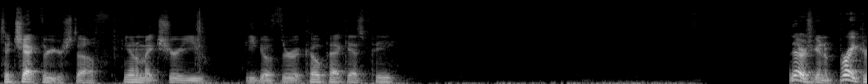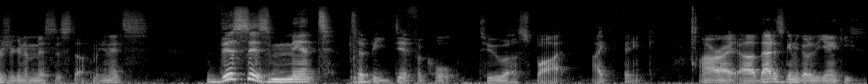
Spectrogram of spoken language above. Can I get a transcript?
to check through your stuff. You want to make sure you you go through it. Kopech SP. there's gonna breakers are gonna miss this stuff, man. It's this is meant to be difficult to uh, spot, I think. All right, uh, that is gonna go to the Yankees.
